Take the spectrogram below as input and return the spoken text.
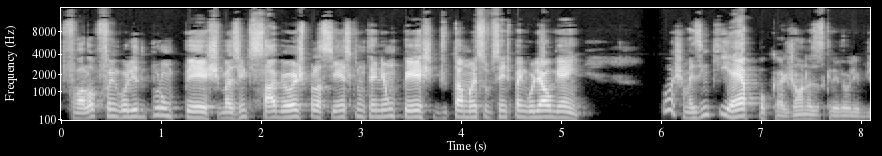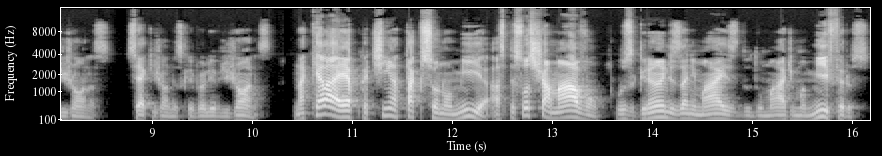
falou que foi engolido por um peixe, mas a gente sabe hoje pela ciência que não tem nenhum peixe de tamanho suficiente para engolir alguém. Poxa, mas em que época Jonas escreveu o livro de Jonas? Se é que Jonas escreveu o livro de Jonas? Naquela época tinha taxonomia, as pessoas chamavam os grandes animais do, do mar de mamíferos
